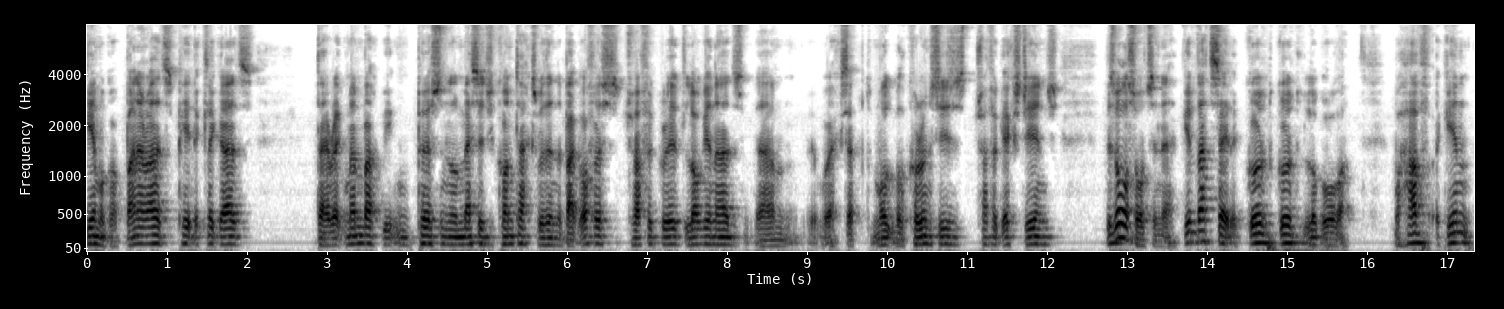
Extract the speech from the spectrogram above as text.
We've got banner ads, pay-to-click ads, direct member, we can personal message contacts within the back office, traffic grid, login ads, um, we accept multiple currencies, traffic exchange. There's all sorts in there. Give that site a good, good look over. We'll have, again,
